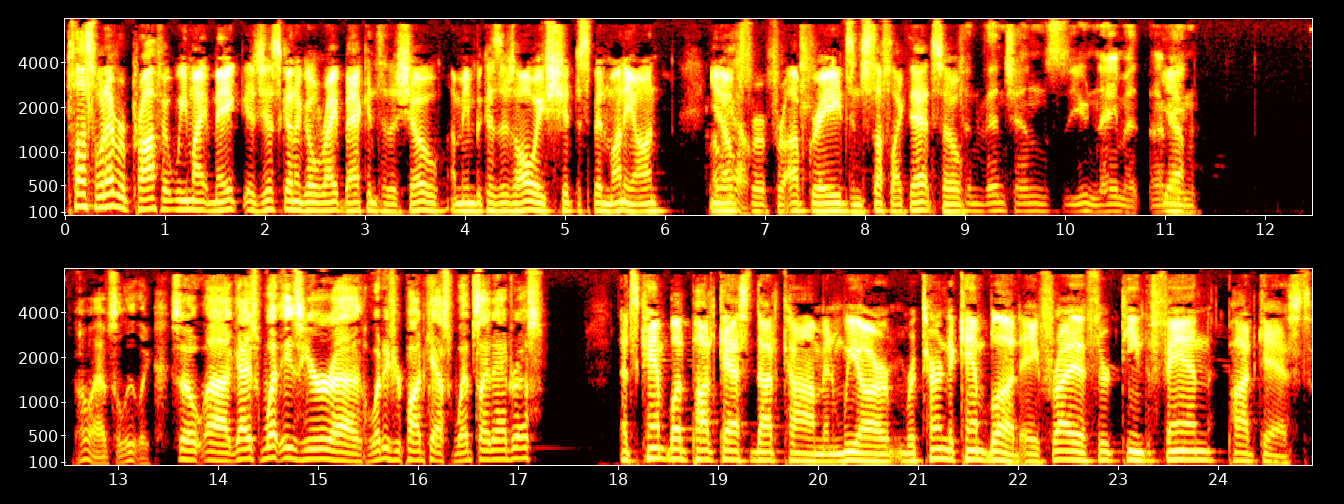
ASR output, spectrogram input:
plus whatever profit we might make is just going to go right back into the show. I mean, because there's always shit to spend money on, you Oh, know, yeah. for for upgrades and stuff like that. So Conventions, you name it. I Yeah. mean, Oh, absolutely. So, uh, guys, what is your uh, what is your podcast website address? That's campbloodpodcast.com, and we are Return to Camp Blood, a Friday the 13th fan podcast.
